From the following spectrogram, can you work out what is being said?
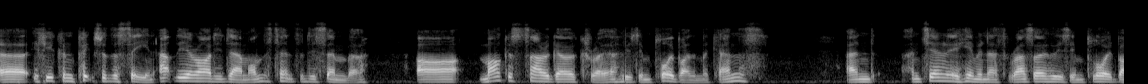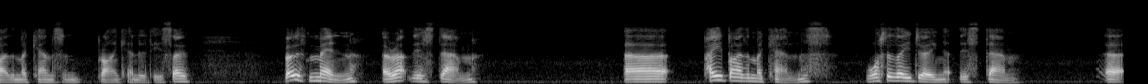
uh, if you can picture the scene at the Arade Dam on the 10th of December, are Marcos Aragão Correia, who's employed by the McCanns, and Antonio Giménez Raso, who is employed by the McCanns and Brian Kennedy. So both men are at this dam, uh, paid by the McCanns. What are they doing at this dam uh,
